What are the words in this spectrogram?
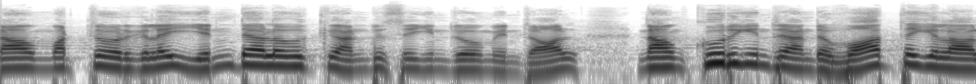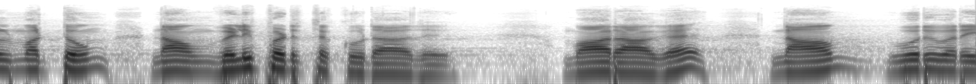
நாம் மற்றவர்களை எந்த அளவுக்கு அன்பு செய்கின்றோம் என்றால் நாம் கூறுகின்ற அந்த வார்த்தைகளால் மட்டும் நாம் வெளிப்படுத்தக்கூடாது. மாறாக நாம் ஒருவரை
